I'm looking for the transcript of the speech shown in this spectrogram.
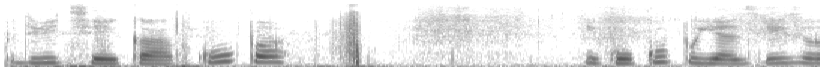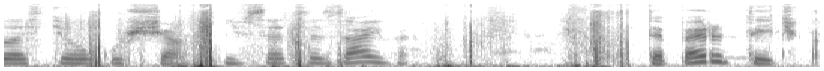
Подивіться, яка купа, яку купу я зрізала з цього куща. І все це зайве. Тепер тичка.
